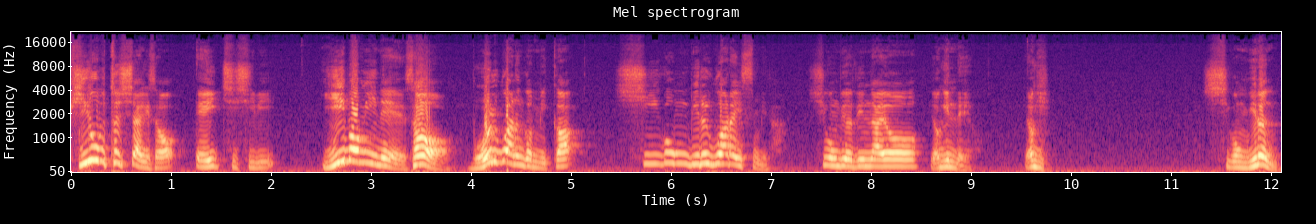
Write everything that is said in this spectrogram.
B5부터 시작해서 H12 이 범위 내에서 뭘 구하는 겁니까? 시공비를 구하라 있습니다. 시공비 어디 있나요? 여기 있네요. 여기. 시공비는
